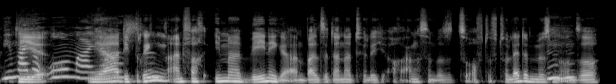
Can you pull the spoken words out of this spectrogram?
Wie meine die, Oma, ja. Ja, die trinken einfach immer weniger an, weil sie dann natürlich auch Angst haben, dass sie zu oft auf Toilette müssen mhm. und so.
